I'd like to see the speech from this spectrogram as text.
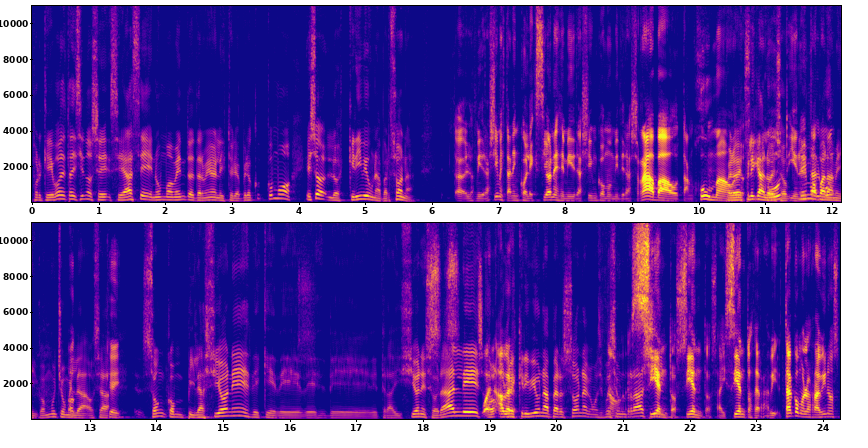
Porque vos estás diciendo se, se hace en un momento determinado de la historia. Pero ¿cómo eso lo escribe una persona? Eh, los midrashim están en colecciones de midrashim como Midrash Rabba o Tanjuma Pero o los explícalo Likud, eso. y en el Mismo para mí, con mucha humildad. O sea, son compilaciones de que de, de- de- de tradiciones orales Bueno, o, lo escribió una persona como si fuese No, un Rashi. Cientos, cientos. Hay cientos de rabinos. Tal como los rabinos,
